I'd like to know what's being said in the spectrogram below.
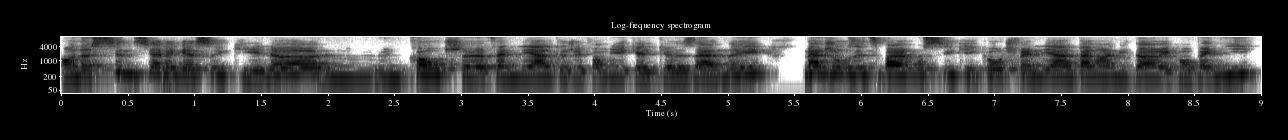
On a Cynthia Lagacé qui est là, une, une coach euh, familiale que j'ai formée il y a quelques années. Marc-Josée Thibert aussi, qui est coach familial, parent leader et compagnie.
